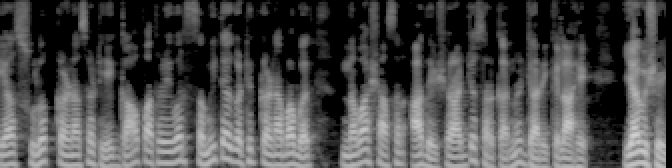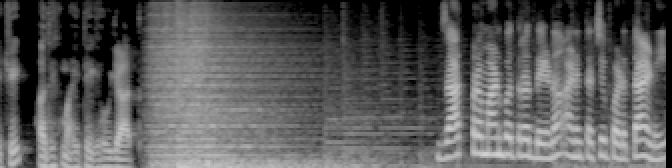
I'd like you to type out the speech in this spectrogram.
या सुलभ करण्यासाठी गाव पातळीवर समित्या गठीत करण्याबाबत नवा शासन आदेश राज्य सरकारनं जारी केला आहे. याविषयीची अधिक माहिती घेऊयात. जात प्रमाणपत्र देणं आणि त्याची पडताळणी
